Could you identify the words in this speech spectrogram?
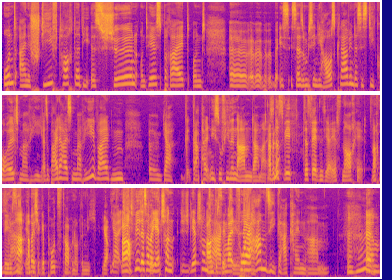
und eine Stieftochter, die ist schön und hilfsbereit und äh, äh ist, ist ja so ein bisschen die Hausklavin, das ist die Goldmarie. Also beide heißen Marie, weil hm, äh, ja, gab halt nicht so viele Namen damals. Aber ne? das, wird, das werden sie ja erst nachher, nachdem ja, sie entweder ich, geputzt haben oder nicht. Ja, ja ah, ich, ich, will das aber jetzt schon, jetzt schon sagen, weil vorher ja. haben sie gar keinen Namen. Mhm. Ähm,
